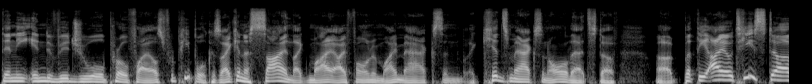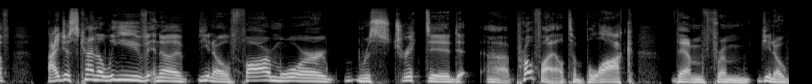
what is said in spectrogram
than the individual profiles for people because I can assign like my iPhone and my Macs and my kids' Macs and all of that stuff. Uh, but the IoT stuff, I just kind of leave in a you know far more restricted uh, profile to block them from you know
